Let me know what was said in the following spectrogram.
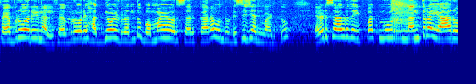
ಫೆಬ್ರವರಿನಲ್ಲಿ, ಫೆಬ್ರವರಿ ಹದಿನೇಳರಂದು ಬೊಮ್ಮಾಯಿ ಅವ್ರ ಸರ್ಕಾರ ಒಂದು ಡಿಸಿಷನ್ ಮಾಡಿತು. ಎರಡು ಸಾವಿರದ ಇಪ್ಪತ್ತ್ಮೂರರ ನಂತರ ಯಾರು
